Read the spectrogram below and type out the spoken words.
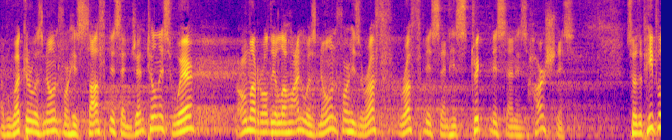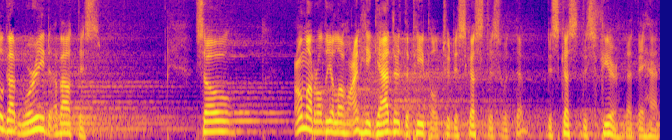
Abu Bakr was known for his softness and gentleness, where Umar radiallahu an was known for his rough, roughness and his strictness and his harshness. So the people got worried about this. So Umar radiallahu he gathered the people to discuss this with them, discuss this fear that they had.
